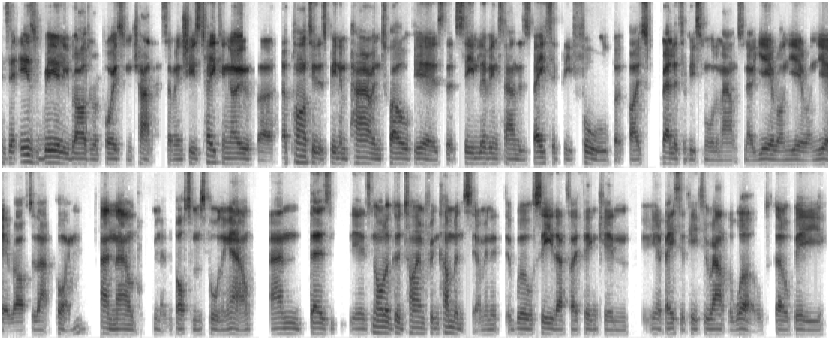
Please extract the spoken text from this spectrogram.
is it is really rather a poison chalice. I mean, she's taking over a party that's been in power in 12 years that's seen living standards basically fall, but by relatively small amounts, you know, year on year on year after that point. And now, you know, the bottom's falling out. And there's it's not a good time for incumbency. I mean, it, we'll see that I think in you know basically throughout the world there'll be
